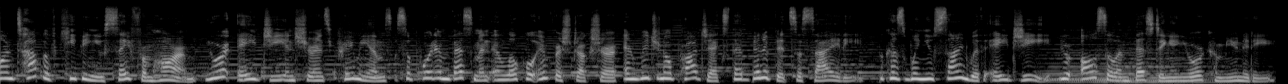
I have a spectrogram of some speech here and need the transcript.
On top of keeping you safe from harm, your AG insurance premiums support investment in local infrastructure and regional projects that benefit society. Because when you sign with AG, you're also investing in your community.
